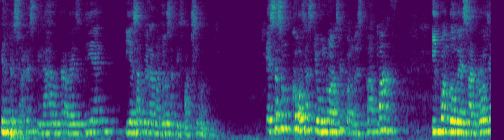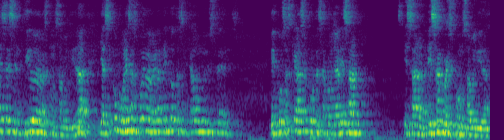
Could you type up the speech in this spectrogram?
empezó a respirar otra vez bien y esa fue la mayor satisfacción. Esas son cosas que uno hace cuando es papá y cuando desarrolla ese sentido de responsabilidad. Y así como esas pueden haber anécdotas en cada uno de ustedes, de cosas que hacen por desarrollar esa, esa, esa responsabilidad.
